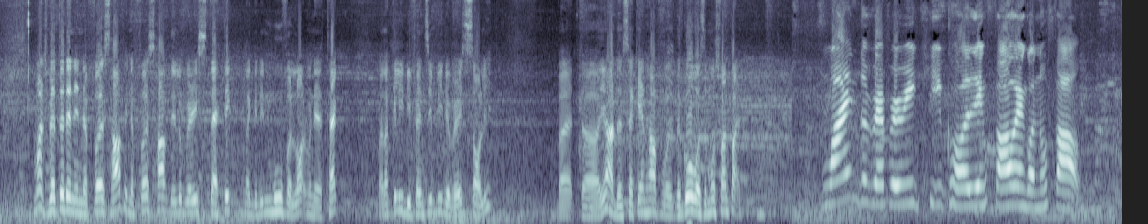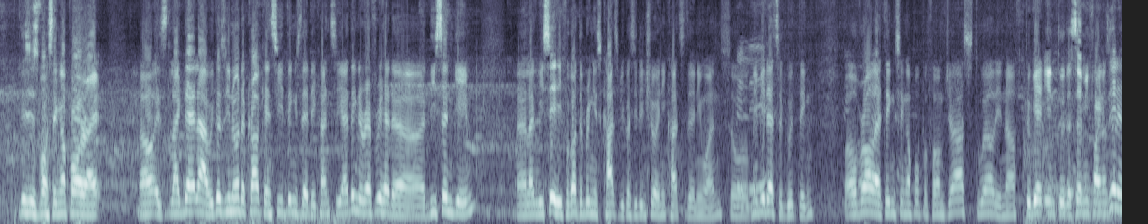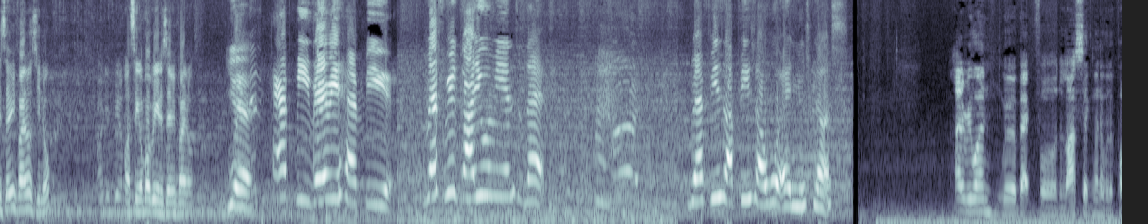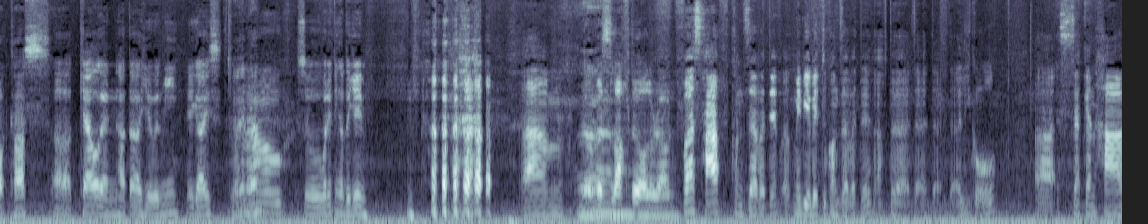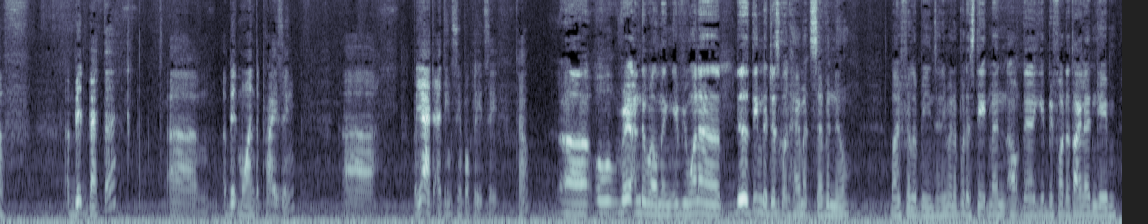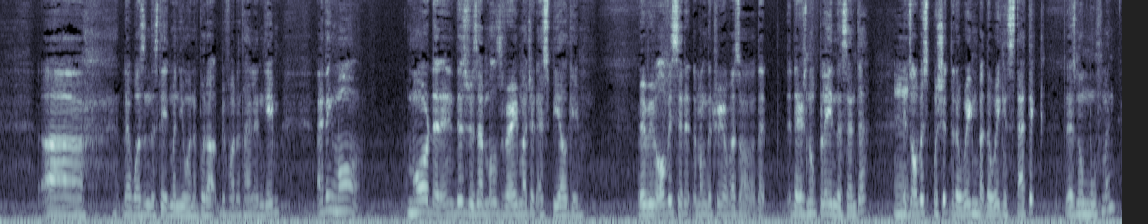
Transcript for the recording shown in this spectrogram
much better than in the first half. In the first half, they looked very static, like they didn't move a lot when they attacked. But luckily, defensively, they're very solid. But uh, yeah, the second half was the goal was the most fun part. Why the referee keep calling foul and got no foul? This is for Singapore, right? Well, it's like that lah, because you know the crowd can see things that they can't see. I think the referee had a decent game. Uh, like we said, he forgot to bring his cards because he didn't show any cards to anyone. So Really? maybe that's a good thing. But overall, I think Singapore performed just well enough to get into the semi-finals. Yeah, in the semi-finals, you know. How do you feel about Singapore being in the semi-finals? Yeah. Happy, very happy. Referee Kayu means that referees are piece of wood and useless. Hi everyone, we're back for the last segment of the podcast. Uh, Cal and Hatta are here with me. Hey guys. Hello. So, what do you think of the game? Um, Nervous laughter all around. first half conservative, uh, maybe a bit too conservative after the, the, the, the early goal. Uh, second half, a bit better, um, a bit more enterprising. Uh, but yeah, I, I think Singapore played safe. Kyle? Uh, oh, very underwhelming. If you wanna, the team that just got hammered seven 0 by Philippines, and you wanna put a statement out there before the Thailand game, uh, that wasn't the statement you wanna put out before the Thailand game. I think more, more than this resembles very much an SPL game, where we've always said it among the three of us uh, that there's no play in the center. It's always push it to the wing, but the wing is static. There's no movement.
